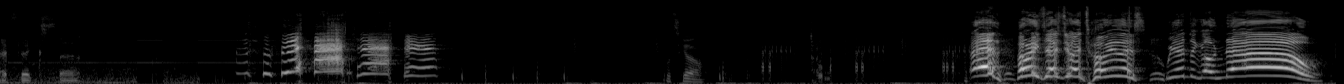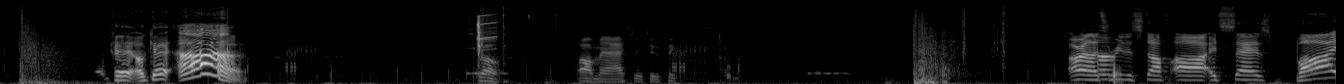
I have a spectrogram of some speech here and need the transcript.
I fixed that. Let's go. Ed! How many times do I tell you this? We have to go now! Okay, okay. Ah! Let's go. Oh man, I accidentally took a picture. Alright, let's read this stuff. Uh, it says, buy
